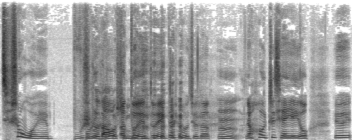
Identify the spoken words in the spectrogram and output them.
其实我也不是不知道很呃、对对，但是我觉得，嗯，然后之前也有，因为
